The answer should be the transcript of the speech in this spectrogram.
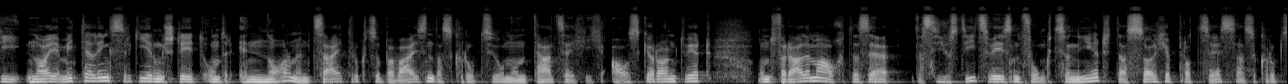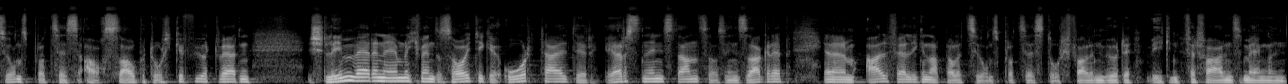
Die neue Mittellinksregierung steht unter enormem Zeitdruck zu beweisen, dass Korruption nun tatsächlich ausgeräumt wird und vor allem auch, dass äh, das Justizwesen funktioniert, dass solche Prozesse, also Korruptionsprozesse auch sauber durchgeführt werden. Schlimm wäre nämlich, wenn das heutige Urteil der ersten Instanz, also in Zagreb, in einem allfälligen Appellationsprozess durchfallen würde wegen Verfahrensmängeln.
